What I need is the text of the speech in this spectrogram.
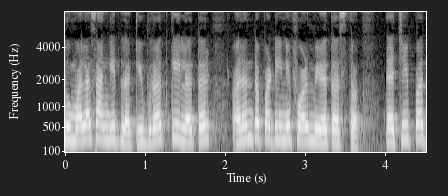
तुम्हाला सांगितलं की व्रत केलं तर अनंतपटीने फळ मिळत असतं. त्याची पद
